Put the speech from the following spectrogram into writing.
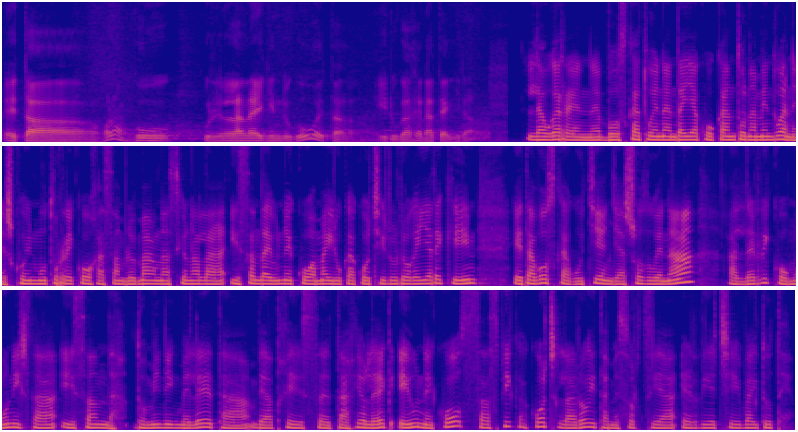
eta hola, gu gure lana egin dugu eta hirugarren ateak gira. Laugarren bozkatuen handaiako kantonamenduan eskoin muturreko jazanblemak nazionala izan da euneko amairukako txiruro gehiarekin eta bozka gutxien jaso duena alderdi komunista izan da. Dominik Mele eta Beatriz Tagiolek euneko zazpikako txlaro eta mezortzia erdietxe baitute.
